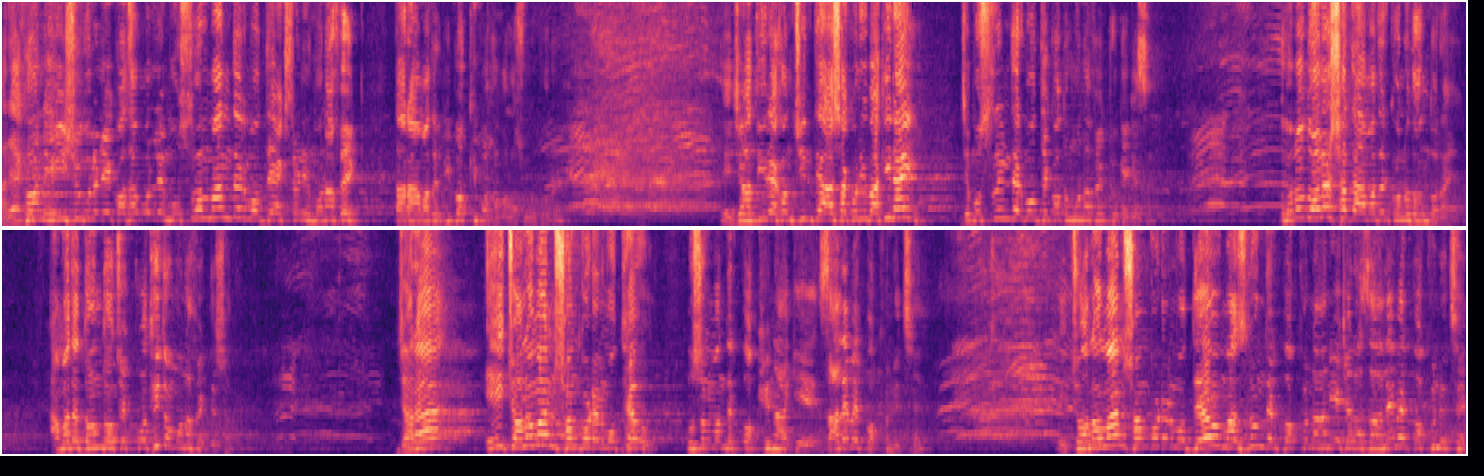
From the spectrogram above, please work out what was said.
আর এখন এই ইস্যুগুলো নিয়ে কথা বললে মুসলমানদের মধ্যে এক শ্রেণির মোনাফেক, তারা আমাদের বিপক্ষে কথা বলা শুরু করে। এই জাতির এখন চিনতে আশা করি বাকি নাই যে মুসলিমদের মধ্যে কত মুনাফেক ঢুকে গেছে। কোন দলের সাথে আমাদের কোনো দ্বন্দ্ব নাই। আমাদের দ্বন্দ্ব হচ্ছে কথিত মোনাফেকদের সাথে। যারা এই চলমান সংকটের মধ্যেও মুসলমানদের পক্ষে না গিয়ে জালেমের পক্ষ নিচ্ছে। এই চলমান সংকটের মধ্যেও মাজলুমদের পক্ষ না নিয়ে যারা জালেমের পক্ষ নিচ্ছে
